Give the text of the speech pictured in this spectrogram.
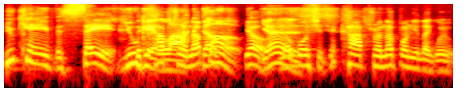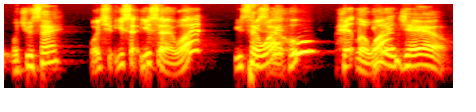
You can't even say it. You the get locked up, up. On, yo yes. no bullshit. The cops run up on you like what, what you say? What you, you said you said what? You said you what? said who Hitler, what? in jail.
